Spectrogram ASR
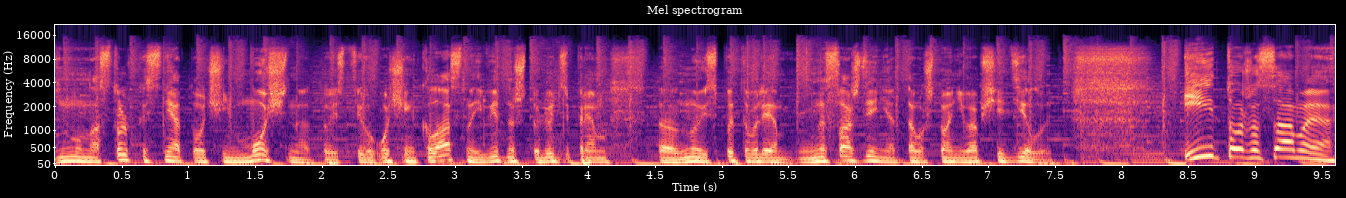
ну, настолько снято очень мощно, то есть очень классно, и видно, что люди прям э, ну, испытывали наслаждение от того, что они вообще делают. И то же самое,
